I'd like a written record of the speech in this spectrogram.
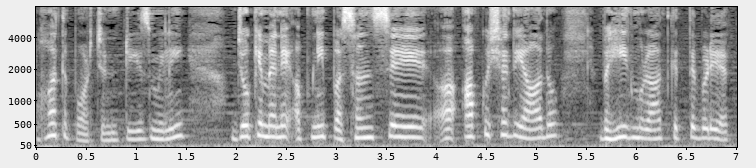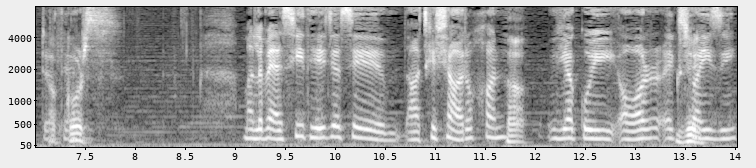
बहुत अपॉर्चुनिटीज़ मिली जो कि मैंने अपनी पसंद से आपको शायद याद हो वहीद मुराद कितने बड़े एक्टर थे। मतलब ऐसे ही थे जैसे आज के शाहरुख खान हाँ। या कोई और एक्स जी। वाई जी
